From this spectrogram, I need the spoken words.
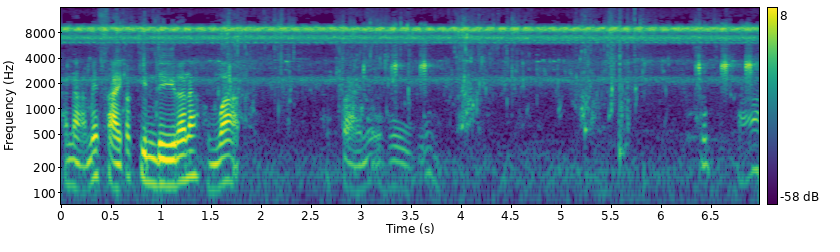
ขนาดไม่ใส่ก็กินดีแล้วนะผมว่า ใส่นี่โอ้โหอุ๊บอ่า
